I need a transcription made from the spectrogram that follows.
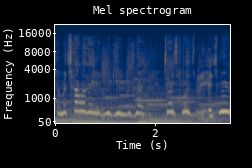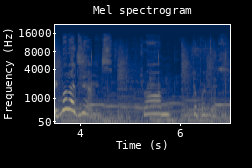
So it's kind of like a, with my. So it's it's it's Sims. So um, to put this. Um,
